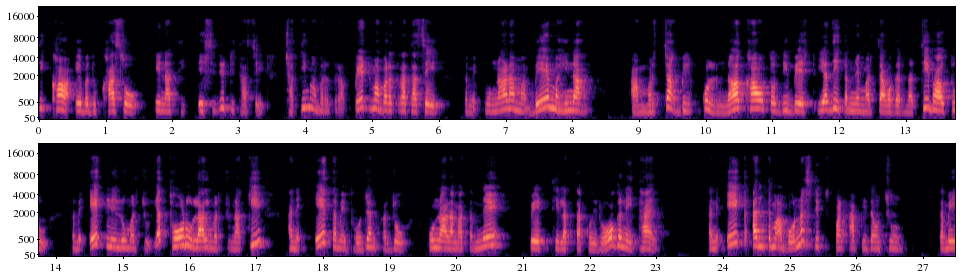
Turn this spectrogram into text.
તીખા એ બધું ખાશો, એનાથી એસિડિટી થશે. છાતીમાં બળતરા પેટમાં બળતરા થશે. તમે ઉનાળામાં બે મહિના આ મરચા બિલકુલ ન ખાઓ તો ધી બેસ્ટ. યદી તમને મરચા વગર નથી ભાવતું. તમે એક લીલું મરચું યા થોડું લાલ મરચું નાખી અને એ તમે ભોજન કરજો. ઉનાળામાં તમને પેટથી લગતા કોઈ રોગ નહીં થાય. અને એક અંતમાં બોનસ ટિપ્સ પણ આપી દઉં છું. તમે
